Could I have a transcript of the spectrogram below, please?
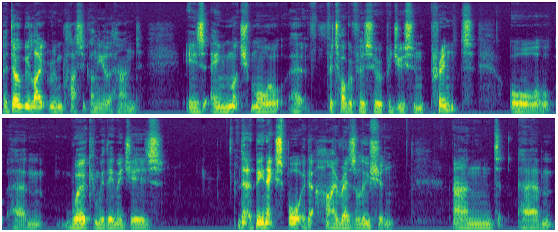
Adobe Lightroom Classic, on the other hand, is a much more uh, photographers who are producing print or um, working with images that are being exported at high resolution. And um,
